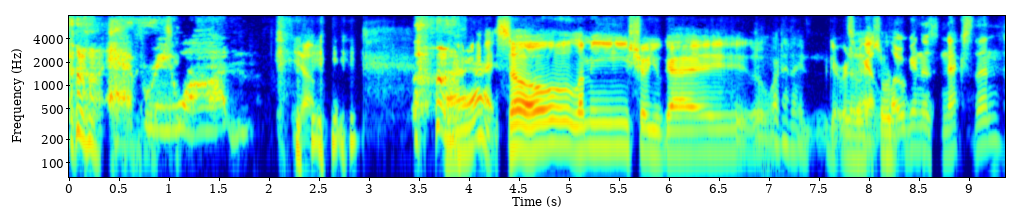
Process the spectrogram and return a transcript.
Everyone. Yeah. All right. So let me show you guys. Why did I get rid so of we that? got So- Logan is next then.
